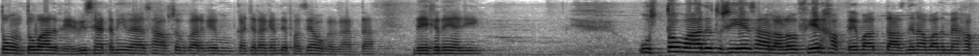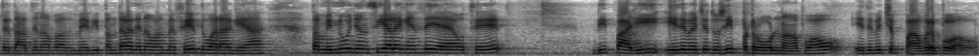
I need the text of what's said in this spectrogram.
ਧੋਣ ਤੋਂ ਬਾਅਦ ਫਿਰ ਵੀ ਸੈੱਟ ਨਹੀਂ ਹੋਇਆ ਸਾਫ਼ ਸੁਫ ਕਰਕੇ ਕਚਰਾ ਕਹਿੰਦੇ ਫਸਿਆ ਹੋਗਾ ਕਰਤਾ ਦੇਖਦੇ ਆ ਜੀ। ਉਸ ਤੋਂ ਬਾਅਦ ਤੁਸੀਂ ਇਹ ਹਿਸਾਬ ਲਾ ਲਓ, ਫਿਰ ਹਫ਼ਤੇ ਬਾਅਦ 10 ਦਿਨਾਂ ਬਾਅਦ, ਮੈਂ ਹਫ਼ਤੇ 10 ਦਿਨਾਂ ਬਾਅਦ, ਮੈਂ ਵੀ 15 ਦਿਨਾਂ ਬਾਅਦ ਮੈਂ ਫਿਰ ਦੁਬਾਰਾ ਗਿਆ। ਤਾਂ ਮੈਨੂੰ ਏਜੰਸੀ ਵਾਲੇ ਕਹਿੰਦੇ ਆ ਉੱਥੇ ਵੀ ਭਾਜੀ, ਇਹਦੇ ਵਿੱਚ ਤੁਸੀਂ ਪੈਟਰੋਲ ਨਾ ਪਾਓ ਇਹਦੇ ਵਿੱਚ ਪਾਵਰ ਪਵਾਓ।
